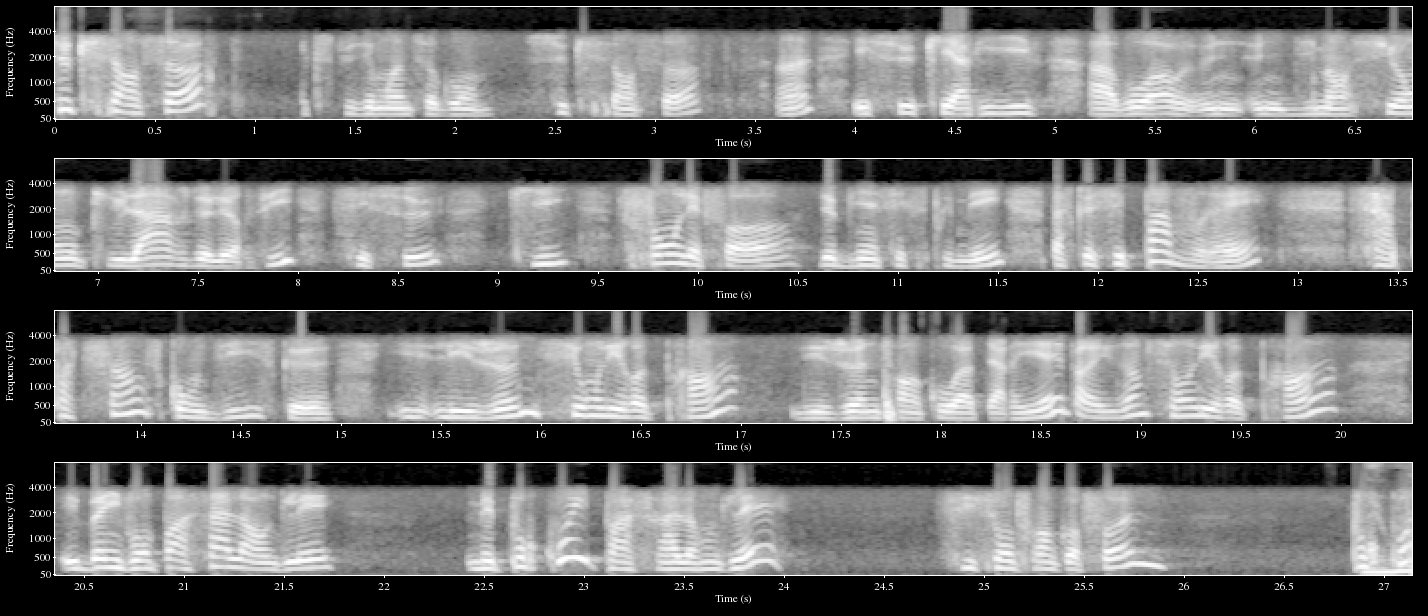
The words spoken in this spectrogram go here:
ceux qui s'en sortent, excusez-moi une seconde, ceux qui s'en sortent, Hein, et ceux qui arrivent à avoir une, une dimension plus large de leur vie, c'est ceux qui font l'effort de bien s'exprimer, parce que c'est pas vrai, ça n'a pas de sens qu'on dise que les jeunes, si on les reprend, les jeunes franco-ontariens, par exemple, si on les reprend, eh bien, ils vont passer à l'anglais. Mais pourquoi ils passeraient à l'anglais s'ils sont francophones? Pourquoi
